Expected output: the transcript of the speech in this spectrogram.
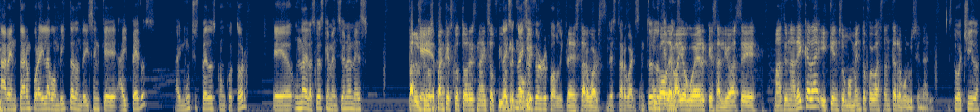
aventaron por ahí la bombita donde dicen que hay pedos, hay muchos pedos con Kotor. Eh, una de las cosas que mencionan es para los que, no sepan que es Kotor es Knights of the Old Republic, de Star Wars. De Star Wars. Entonces, Un juego de BioWare que salió hace más de una década y que en su momento fue bastante revolucionario. Estuvo chido.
